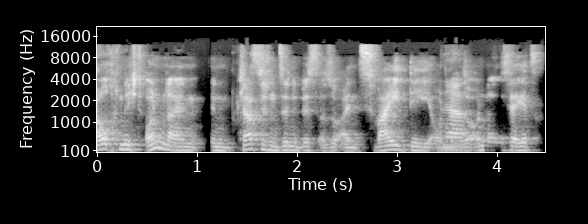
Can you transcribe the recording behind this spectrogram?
auch nicht online im klassischen Sinne bist, also ein 2D online. Ja. Also online ist ja jetzt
